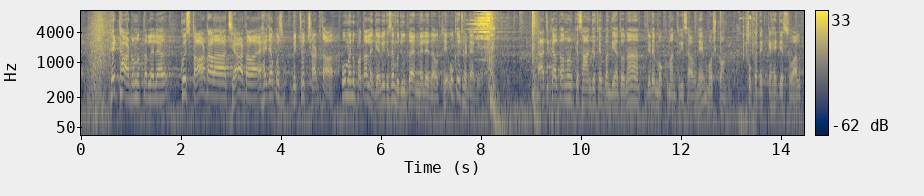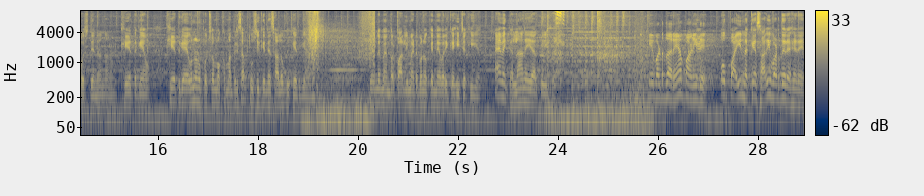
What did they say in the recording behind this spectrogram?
ਫਿਰ 68 69 ਲੈ ਲਿਆ। ਕੋਈ 67 ਵਾਲਾ 66 ਵਾਲਾ ਇਹੋ ਜਿਹਾ ਕੁਝ ਵਿੱਚੋਂ ਛੱਡਤਾ। ਉਹ ਮੈਨੂੰ ਪਤਾ ਲੱਗਿਆ ਵੀ ਕਿਸੇ ਮੌਜੂਦਾ ਐਮਐਲਏ ਦਾ ਉੱਥੇ ਉਹ ਕਿਉਂ ਛੱਡਿਆ ਗਿਆ? ਅੱਜ ਕੱਲ ਤਾਂ ਉਹਨਾਂ ਨੂੰ ਕਿਸਾਨ ਜਥੇਬੰਦੀਆਂ ਤੋਂ ਨਾ ਜਿਹੜੇ ਮੁੱਖ ਮੰਤਰੀ ਸਾਹਿਬ ਨੇ ਮੁਸ਼ਕ ਆਉਂਦੀ ਹੈ ਉਹ ਕਦੇ ਕਹੇ ਜੇ ਸਵਾਲ ਪੁੱਛਦੇ ਨੇ ਉਹਨਾਂ ਨੂੰ ਖੇਤ ਗਏ ਹੋ ਖੇਤ ਗਏ ਉਹਨਾਂ ਨੂੰ ਪੁੱਛੋ ਮੁੱਖ ਮੰਤਰੀ ਸਾਹਿਬ ਤੁਸੀਂ ਕਿੰਨੇ ਸਾਲ ਹੋ ਗਏ ਖੇਤ ਗਏ ਨੂੰ ਉਹਦੇ ਮੈਂਬਰ ਪਾਰਲੀਮੈਂਟ ਬਣੋ ਕਿੰਨੇ ਵਾਰੀ ਕਹੀ ਚੱਕੀ ਹੈ? ਐਵੇਂ ਗੱਲਾਂ ਨੇ ਯਾਰ ਕੋਈ। ਕੇ ਵੱਢਦਾ ਰਹੇ ਆ ਪਾਣੀ ਦੇ। ਉਹ ਭਾਈ ਨੱਕੇ ਸਾਰੀ ਵੜਦੇ ਰਹੇ ਨੇ।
